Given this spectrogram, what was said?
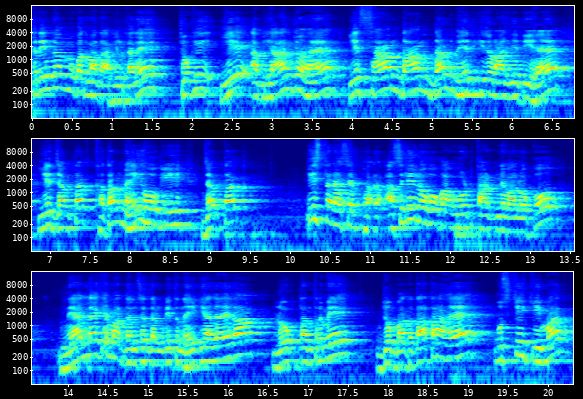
क्रिमिनल मुकदमा दाखिल करें, क्योंकि ये अभियान जो है, ये साम दाम दंड भेद की जो राजनीति है, ये जब तक खत्म नहीं होगी, जब तक इस तरह से असली लोगों का वोट काटने वालों को न्यायालय के माध्यम से दंडित नहीं किया जाएगा। लोकतंत्र में जो मतदाता है, उसकी कीमत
